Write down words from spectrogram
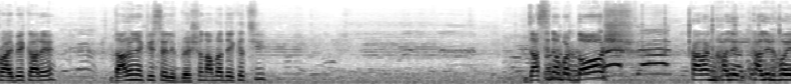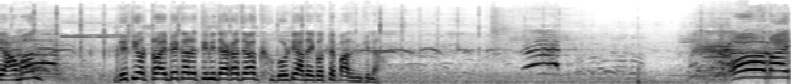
ট্রাইবেকারে দারুণ একটি সেলিব্রেশন আমরা দেখেছি। জার্সি নাম্বার দশ কারাং হালির কালির হয়ে আমান। দ্বিতীয় ট্রাইবেকারে তিনি দেখা যাক গোলটি আদায় করতে পারেন কিনা। ও মাই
